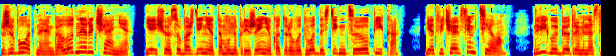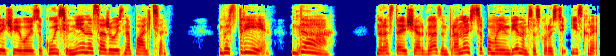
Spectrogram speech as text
Животное, голодное рычание. Я ищу освобождение тому напряжению, которое вот-вот достигнет своего пика. Я отвечаю всем телом, Двигаю бедрами навстречу его языку и сильнее насаживаюсь на пальцы. «Быстрее! Да!» Нарастающий оргазм проносится по моим венам со скоростью искры,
